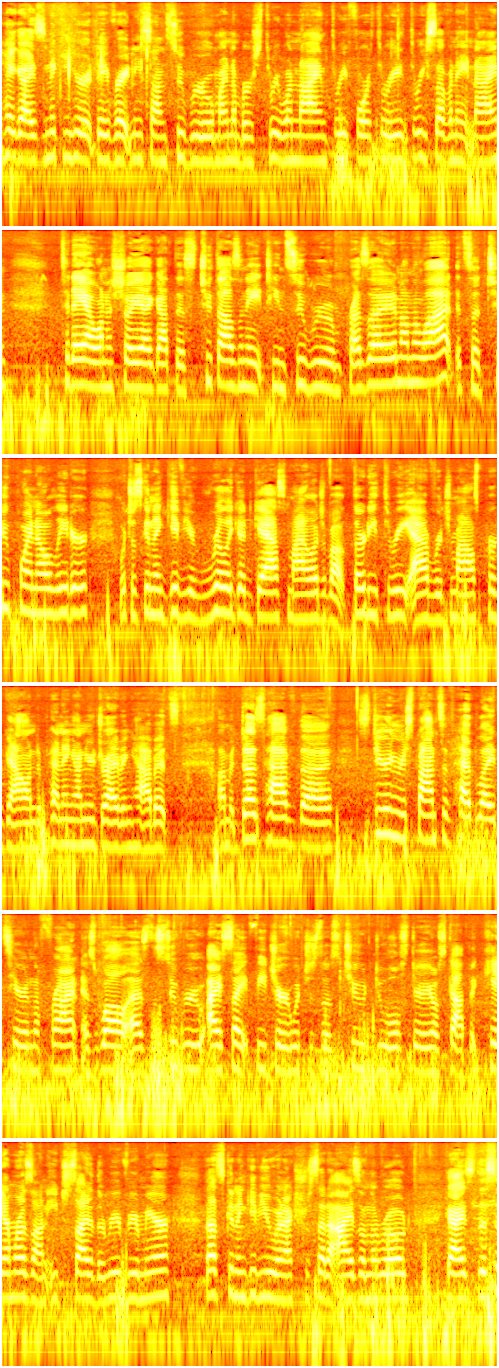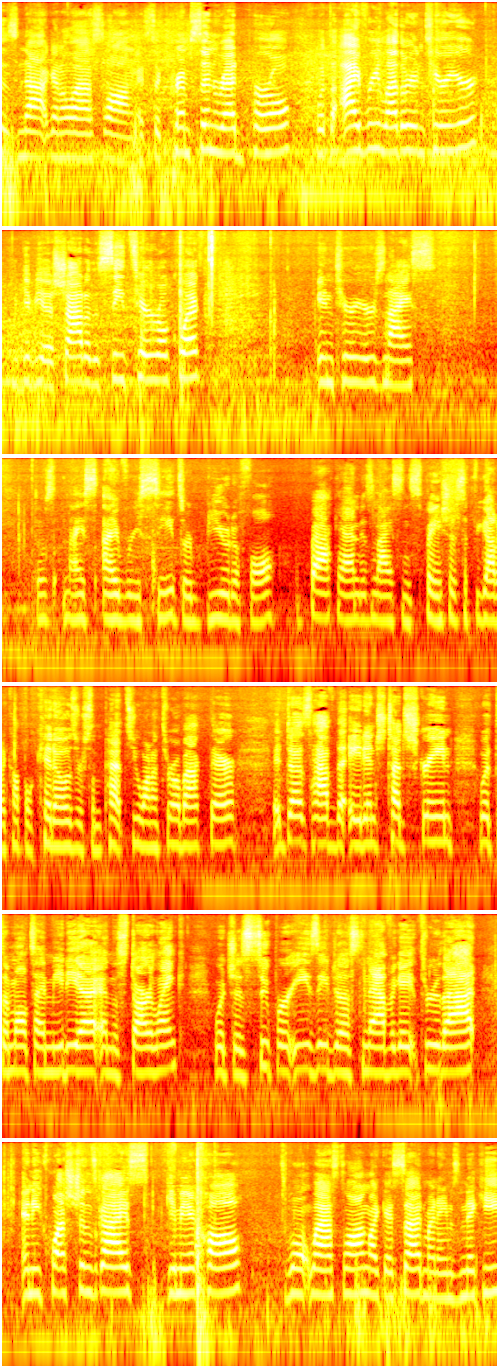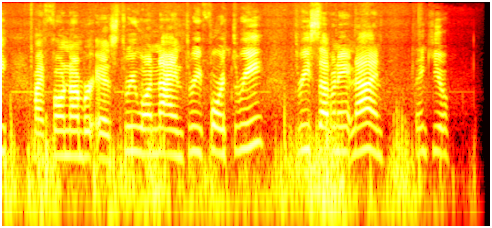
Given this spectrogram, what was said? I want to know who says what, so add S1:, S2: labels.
S1: Hey guys, Nikki here at Dave Wright Nissan Subaru. My number is 319-343-3789. Today I want to show you I got this 2018 Subaru Impreza in on the lot. It's a 2.0 liter, which is going to give you really good gas mileage, about 33 average miles per gallon, depending on your driving habits. Um, it does have the steering responsive headlights here in the front, as well as the Subaru EyeSight feature, which is those two dual stereoscopic cameras on each side of the rear view mirror. That's going to give you an extra set of eyes on the road. Guys, this is not to last long. It's the crimson red pearl with the ivory leather interior. Me give you a shot of the seats here real quick. Interior's nice. Those nice ivory seats are beautiful. Back end is nice and spacious if you got a couple kiddos or some pets you want to throw back there. It does have the 8-inch touchscreen with the multimedia and the Starlink, which is super easy. Just navigate through that. Any questions, guys? Give me a call won't last long. Like I said, my name's Nikki. My phone number is 319-343-3789. Thank you.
